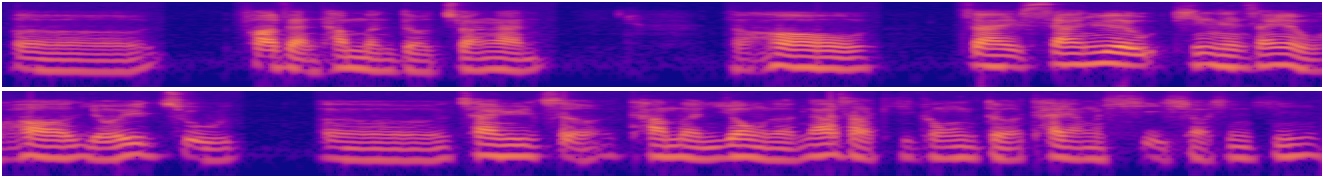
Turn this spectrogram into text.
呃。发展他们的专案，然后在三月今年三月五号，有一组呃参与者，他们用了 NASA 提供的太阳系小行星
